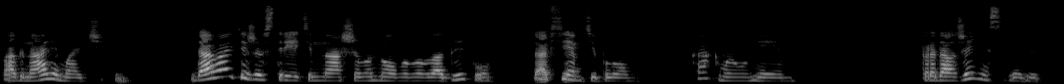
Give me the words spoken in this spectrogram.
Погнали, мальчики. Давайте же встретим нашего нового владыку со всем теплом, как мы умеем. Продолжение следует.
